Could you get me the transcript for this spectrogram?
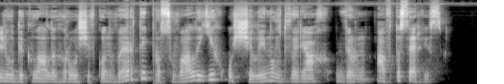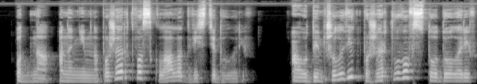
люди клали гроші в конверти і просували їх у щілину в дверях Burn Автосервіс. Одна анонімна пожертва склала 200 доларів. А один чоловік пожертвував 100 доларів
